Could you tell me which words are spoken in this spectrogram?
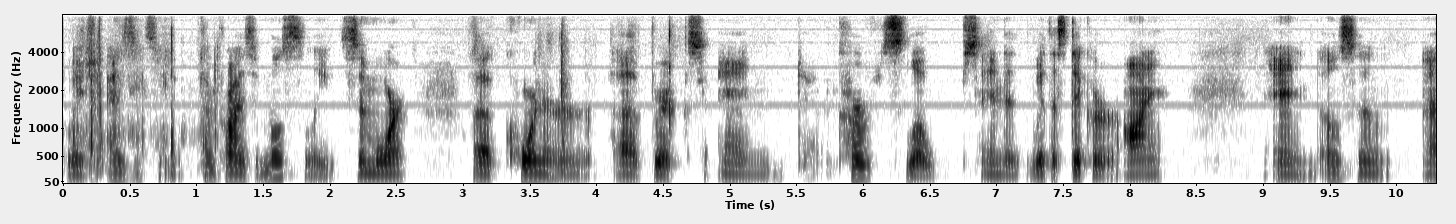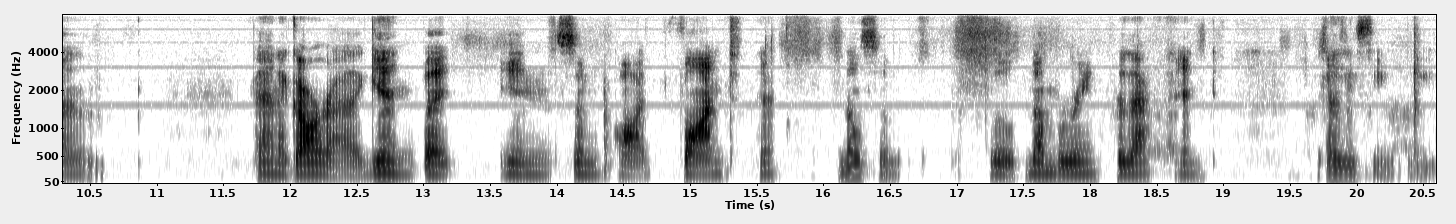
which, as you see, comprises mostly some more uh, corner uh, bricks and curved slopes, and with a sticker on it, and also um, Panagara again, but in some odd font. And also little numbering for that, and as you see, the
